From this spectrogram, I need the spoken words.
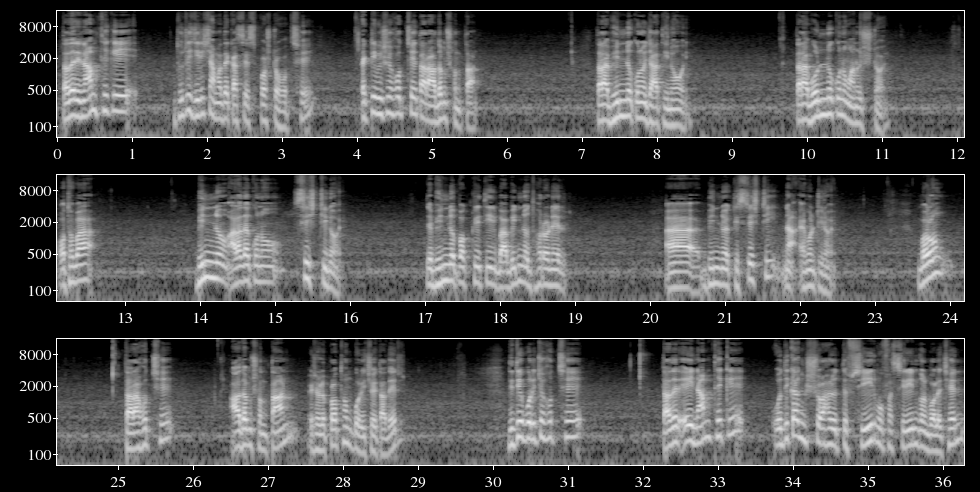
তাদের এই নাম থেকে দুটি জিনিস আমাদের কাছে স্পষ্ট হচ্ছে। একটি বিষয় হচ্ছে তারা আদম সন্তান। তারা ভিন্ন কোনো জাতি নয়। তারা বন্য কোনো মানুষ নয়। অথবা ভিন্ন, আলাদা কোনো সৃষ্টি নয়। যে ভিন্ন প্রকৃতির বা ভিন্ন ধরনের ভিন্ন একটি সৃষ্টি, না, এমনটি নয়। বরং তারা হচ্ছে আদম সন্তান, এটা হলো প্রথম পরিচয় তাদের। দ্বিতীয় পরিচয় হচ্ছে তাদের এই নাম থেকে অধিকাংশ আহলুতফসির মুফাসিরিনগণ বলেছেন,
